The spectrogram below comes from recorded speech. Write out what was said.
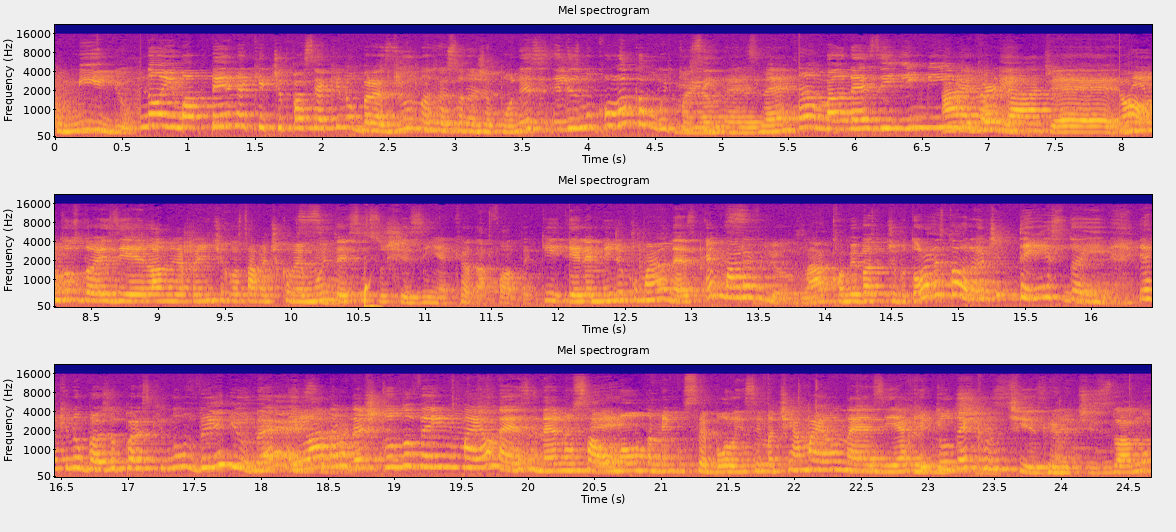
com milho. Não, e uma pena que, tipo assim, aqui no Brasil, nos restaurantes japoneses, eles não colocam muito Maionese, assim. né? Ah, maionese e milho Ah, é também. verdade, é. Nenhum dos dois. E lá no Japão a gente gostava de comer muito esse sushizinho aqui, ó, da foto aqui. Ele é milho com maionese. É maravilhoso. Lá come, tipo, todo restaurante tem isso daí. E aqui no Brasil parece que não veio, né? E lá, na verdade, tudo vem em maionese, né? No salmão também com cebola em cima tinha maionese. E aqui tudo é cheese. cream cheese, né? cheese lá não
